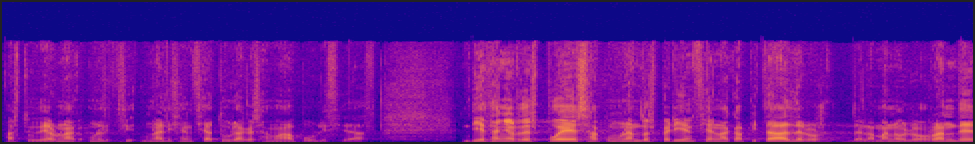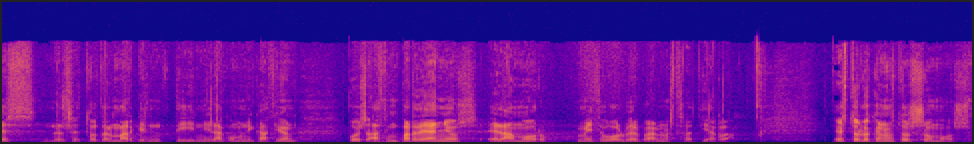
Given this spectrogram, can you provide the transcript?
a estudiar una, licenciatura que se llamaba Publicidad. Diez años después, acumulando experiencia en la capital, de, la mano de los grandes, del sector del marketing y la comunicación, pues hace un par de años el amor me hizo volver para nuestra tierra. Esto es lo que nosotros somos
